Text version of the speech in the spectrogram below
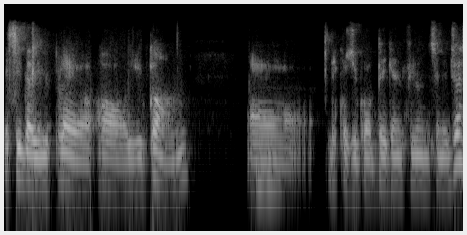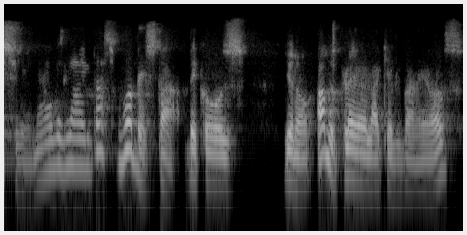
"It's either you play or, or you gone." Uh, because you got big influence in the dressing room. And I was like, that's rubbish that because you know I'm a player like everybody else.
